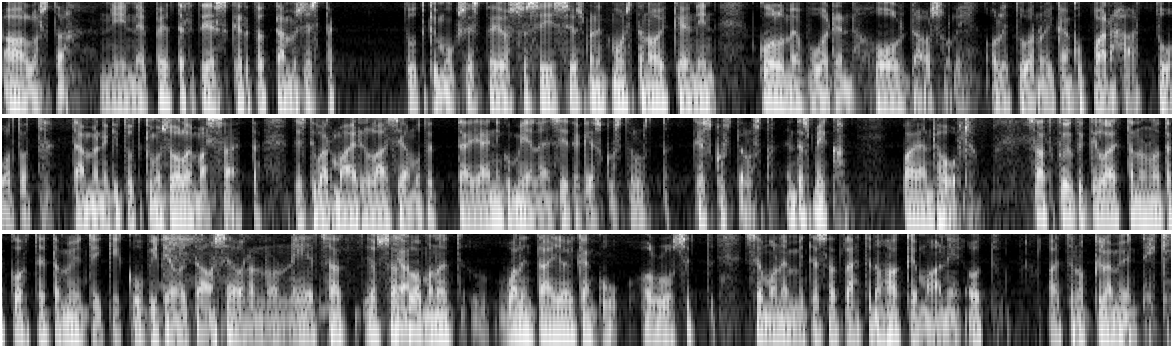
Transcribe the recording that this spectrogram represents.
Aallosta, niin Peter ties kertoi tämmöisestä tutkimuksesta, jossa siis, jos mä nyt muistan oikein, niin kolme vuoden holdaus oli, oli tuonut ikään kuin parhaat tuotot. Tämmöinenkin tutkimus olemassa, että tietysti varmaan erilaisia, mutta tämä jäi niin kuin mieleen siitä keskustelusta. keskustelusta. Entäs Mika, buy and hold? Sä oot kuitenkin laittanut noita kohteita myyntiinkin, kun videoita on seurannut, niin että sä oot, jos sä oot huomannut, että valinta ei ole ikään kuin ollut sit semmoinen, mitä sä oot lähtenyt hakemaan, niin oot laittanut kyllä myyntiinkin.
